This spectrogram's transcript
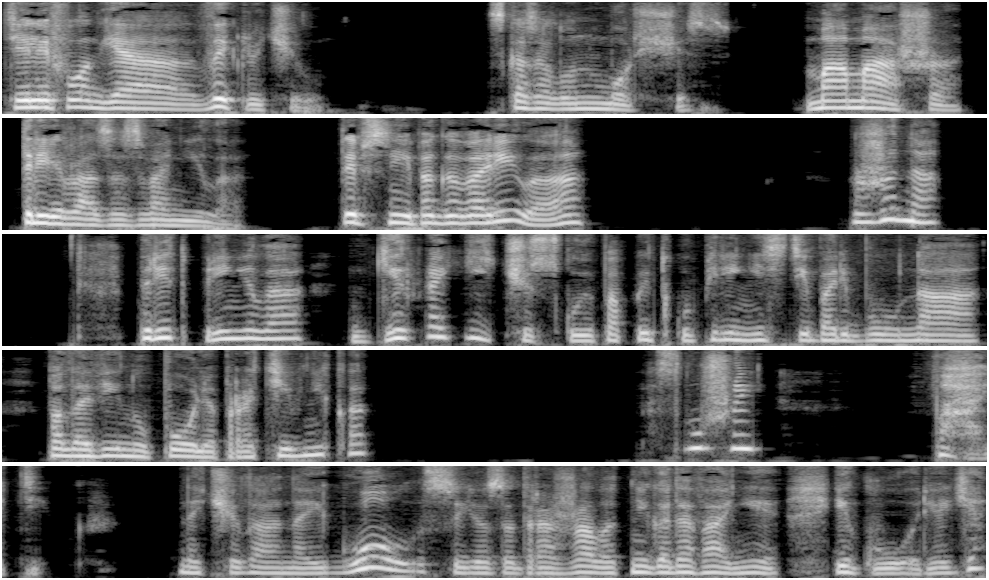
телефон я выключил, — сказал он, морщась. — Мамаша три раза звонила. Ты б с ней поговорила, а? Жена предприняла героическую попытку перенести борьбу на половину поля противника. — Послушай, Вадик, начала она, и голос ее задрожал от негодования и горя. Я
